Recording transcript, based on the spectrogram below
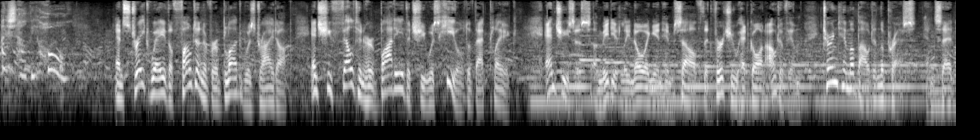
I shall be whole. And straightway the fountain of her blood was dried up, and she felt in her body that she was healed of that plague. And Jesus, immediately knowing in himself that virtue had gone out of him, turned him about in the press, and said,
